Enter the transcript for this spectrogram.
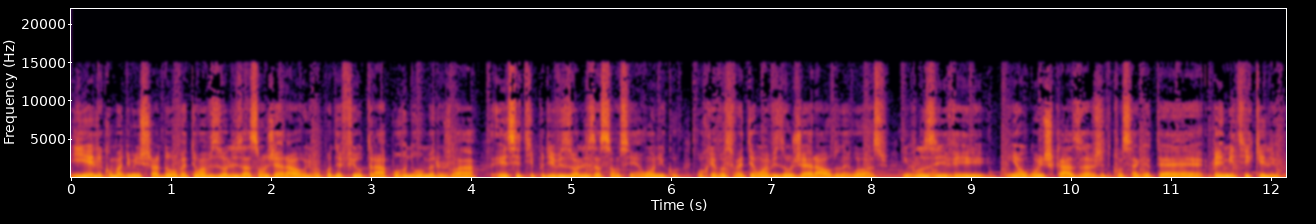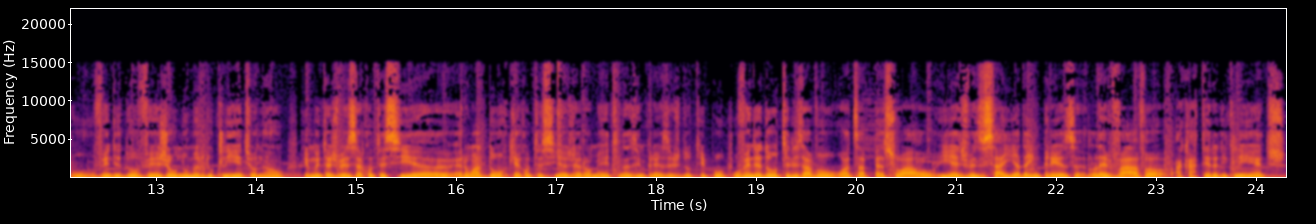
E ele, como administrador, vai ter uma visualização geral. Ele vai poder filtrar por números lá. Esse tipo de visualização, sim, é único, porque você vai ter uma visão geral do negócio. Inclusive, em alguns casos, a gente consegue até permitir que ele, o vendedor veja o número do cliente ou não, porque muitas vezes acontecia, era uma dor que acontecia geralmente nas empresas, do tipo, o vendedor utilizava o WhatsApp pessoal e às vezes saía da empresa, levava a carteira de clientes.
